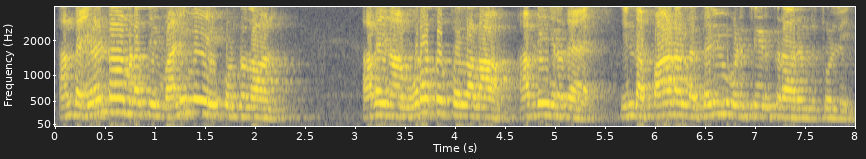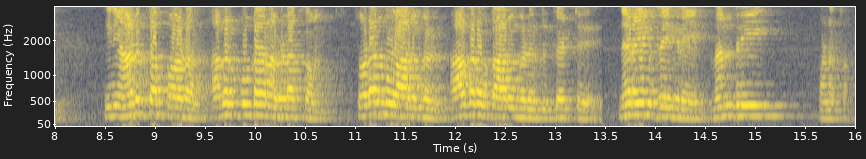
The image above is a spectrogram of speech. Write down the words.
அந்த இரண்டாம் இடத்தின் வலிமையை கொண்டுதான் அதை நாம் உறக்க சொல்லலாம் அப்படிங்கிறத இந்த பாடலில் தெளிவுபடுத்தி இருக்கிறார் என்று சொல்லி. இனி அடுத்த பாடல் அதற்குண்டான விளக்கம். தொடர்ந்து வாருங்கள் ஆதரவு தாருங்கள் என்று கேட்டு நிறைவு செய்கிறேன். நன்றி வணக்கம்.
